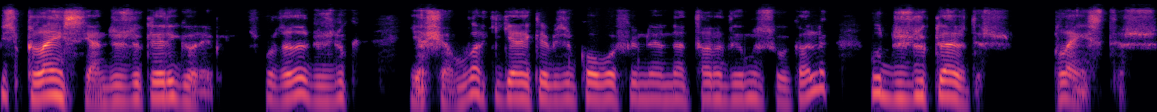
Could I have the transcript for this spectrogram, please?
biz plains yani düzlükleri görebiliyoruz. Burada da düzlük yaşamı var ki genellikle bizim kovboy filmlerinden tanıdığımız uygarlık bu düzlüklerdir. Plains'tir.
